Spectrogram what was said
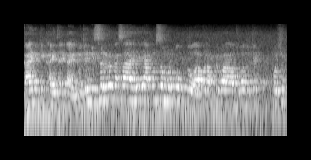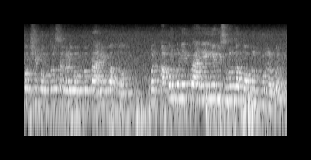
काय नक्की खायचं आहे काय? म्हणजे निसर्ग कसा आहे हे आपण समोर बघतो. आपण आपल्या आजूबाजूच्या आजूबाजूचे पशु पक्षी बघतो सगळं बघतो प्राणी पाहतो. पण आपण पण एक प्राणी हे विसरून जातो आपण पूर्णपणे.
